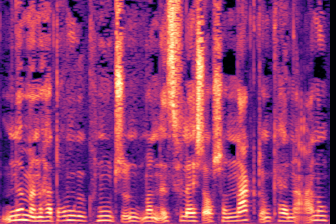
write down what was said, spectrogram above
ne, man hat rumgeknutscht und man ist vielleicht auch schon nackt und keine Ahnung.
